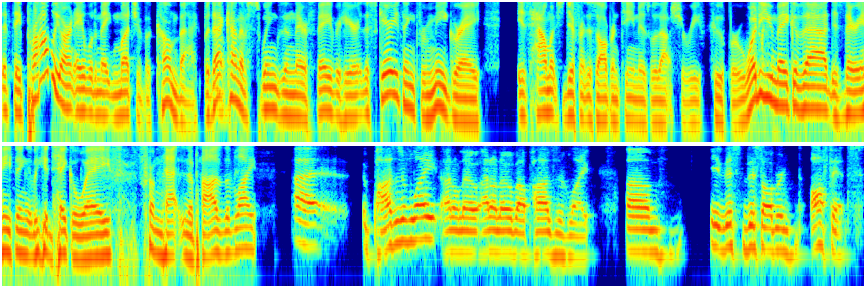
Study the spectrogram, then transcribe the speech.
that they probably aren't able to make much of a comeback. But that No. kind of swings in their favor here. The scary thing for me, Gray, is how much different this Auburn team is without Sharife Cooper. What do you make of that? Is there anything that we could take away from that in a positive light? Uh, positive light? I don't know. I don't know about positive light. Um, this this Auburn offense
